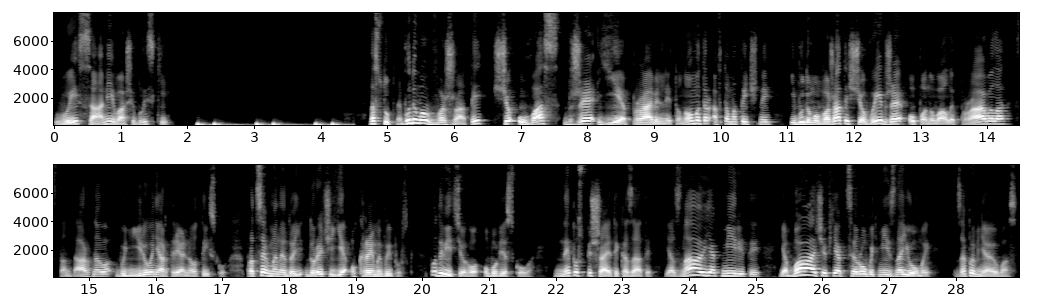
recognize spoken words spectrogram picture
ви самі і ваші близькі. Наступне будемо вважати, що у вас вже є правильний тонометр автоматичний, і будемо вважати, що ви вже опанували правила стандартного вимірювання артеріального тиску. Про це в мене, до, речі, є окремий випуск. Подивіться його обов'язково. Не поспішайте казати, я знаю, як міряти, я бачив, як це робить мій знайомий. Запевняю вас,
